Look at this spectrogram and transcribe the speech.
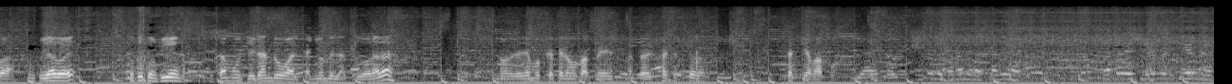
Va, con cuidado, eh. No se confíen. Estamos llegando al cañón de la Colorada. Nos tenemos que hacer un papel. Está, está, aquí abajo. Trata de estirar las piernas.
